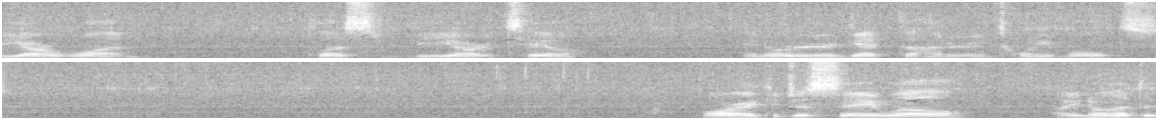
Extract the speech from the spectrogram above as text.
VR1 plus VR2 in order to get the 120 volts. Or I could just say, well, I know that the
